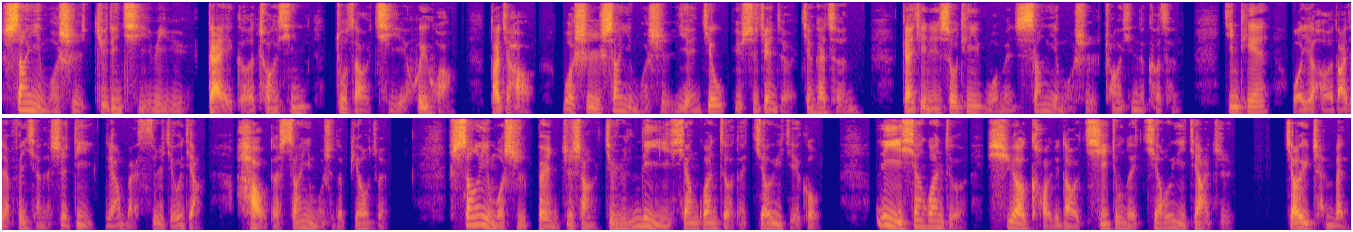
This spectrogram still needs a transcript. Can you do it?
商业模式决定企业命运，改革创新铸造企业辉煌。大家好，我是商业模式研究与实践者江开成，感谢您收听我们商业模式创新的课程。今天我要和大家分享的是第两百四十九讲：好的商业模式的标准。商业模式本质上就是利益相关者的交易结构，利益相关者需要考虑到其中的交易价值、交易成本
